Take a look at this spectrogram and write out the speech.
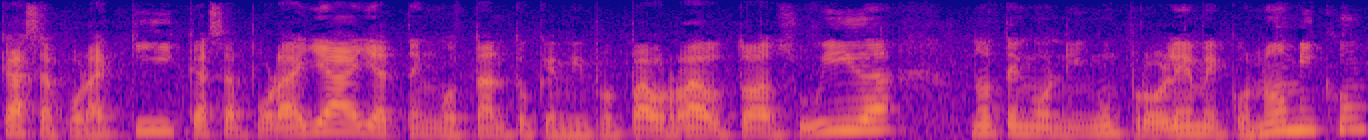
casa por aquí casa por allá ya tengo tanto que mi papá ha ahorrado toda su vida no tengo ningún problema económico.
